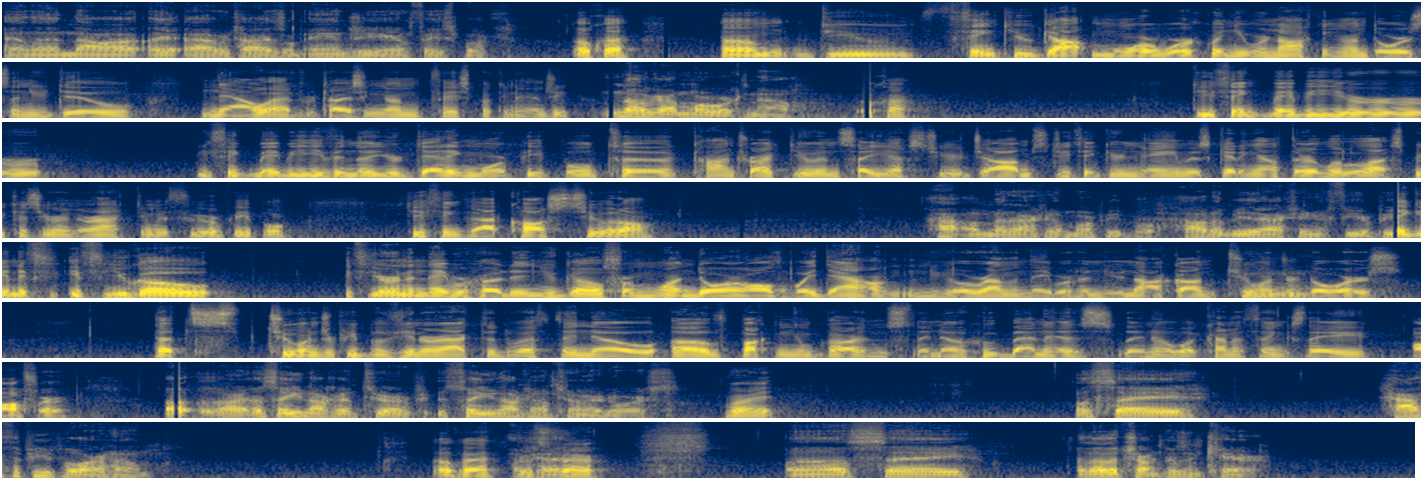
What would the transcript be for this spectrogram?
And then now I, I advertise on Angi and Facebook. Okay. Um, do you think you got more work when you were knocking on doors than you do now advertising on Facebook and Angi? No, I've got more work now. Okay. Do you think maybe you're you think maybe even though you're getting more people to contract you and say yes to your jobs, do you think your name is getting out there a little less because you're interacting with fewer people? Do you think that costs you at all? How I'm interacting with more people. How to be interacting with fewer people. Thinking if if you go if you're in a neighborhood and you go from one door all the way down and you go around the neighborhood and you knock on 200 mm. doors, that's 200 people you've interacted with. They know of Buckingham Gardens. They know who Ben is. They know what kind of things they offer, Uh, all right, let's say you knock on 200. Let's say you knock on 200 doors. right? Let's say half the people are home. Okay, that's Okay. fair. Uh, let's say another chunk doesn't care,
